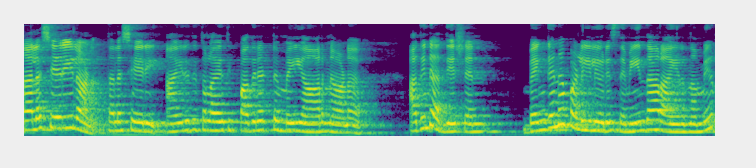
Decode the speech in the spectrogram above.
തലശ്ശേരിയിലാണ്. തലശ്ശേരി ആയിരത്തി തൊള്ളായിരത്തി പതിനെട്ട് മെയ് ആറിനാണ്. അതിന്റെ അധ്യക്ഷൻ ബെങ്കനപ്പള്ളിയിലെ ഒരു സെമീന്ദാർ ആയിരുന്ന മിർ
